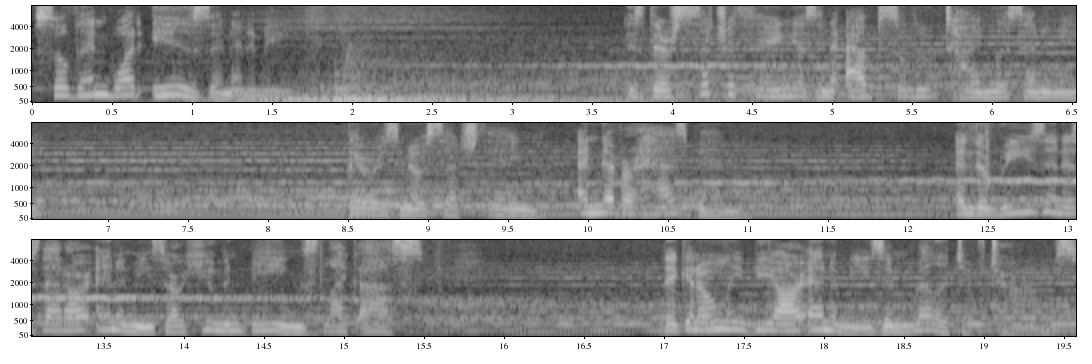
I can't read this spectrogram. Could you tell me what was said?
So then what is an enemy? Is there such a thing as an absolute timeless enemy? There is no such thing, and never has been. And the reason is that our enemies are human beings like us. They can only be our enemies in relative terms.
